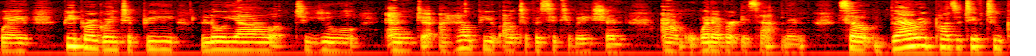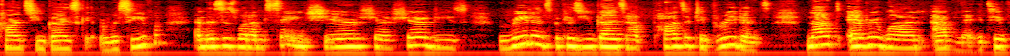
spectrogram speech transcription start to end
way. People are going to be loyal to you and uh, help you out of a situation, um, whatever is happening. So, very positive two cards you guys receive. And this is what I'm saying share, share, share these readings because you guys have positive readings. Not everyone have negative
